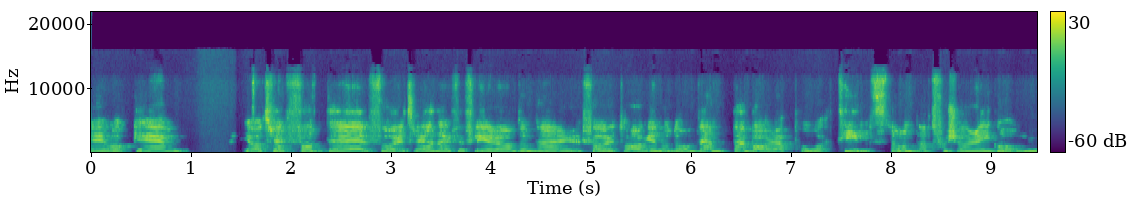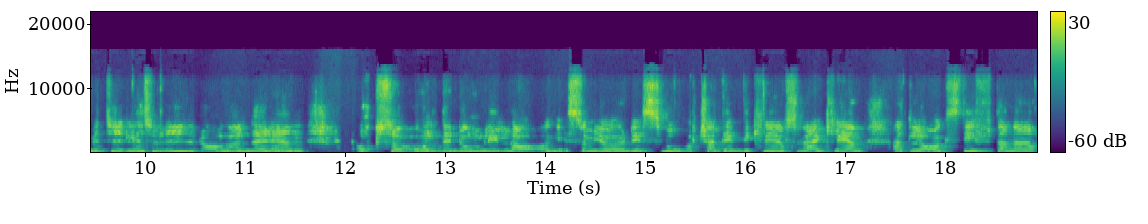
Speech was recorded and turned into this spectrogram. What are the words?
Eh, och, eh, jag har träffat eh, företrädare för flera av de här företagen och de väntar bara på tillstånd att få köra igång. Men tydligen så lyder de under en också ålderdomlig lag som gör det svårt. Så det, det, krävs verkligen att lagstiftarna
